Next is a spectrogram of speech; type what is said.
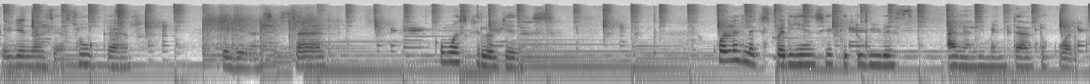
¿Lo llenas de azúcar? ¿Lo llenas de sal? ¿Cómo es que lo llenas? ¿Cuál es la experiencia que tú vives al alimentar tu cuerpo?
